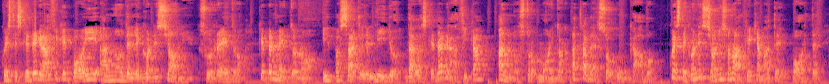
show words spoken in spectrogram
Queste schede grafiche poi hanno delle connessioni sul retro che permettono il passaggio del video dalla scheda grafica al nostro monitor attraverso un cavo. Queste connessioni sono anche chiamate porte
